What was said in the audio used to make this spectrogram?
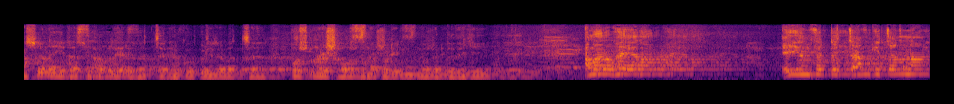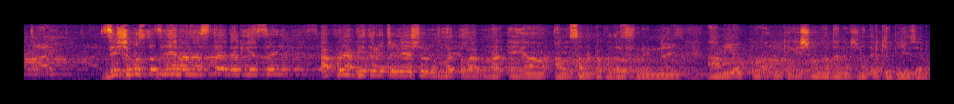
আসলে এটা ছাগলের বাচ্চা না, কুকুরের বাচ্চা। প্রশ্ন সহজ না করি বলেন তো দেখি। আমার ভাইয়েরা, এই অ্যান্সারটা চান কি চান না? যে সমস্ত মেয়েরা রাস্তায় দাঁড়িয়েছে, আপনার ভিতরে চলে আসুন, হয়তো আপনার এই আলোচনাটা কোথাও শুনেন নাই। আমিও কোরআন থেকে সমাধান আপনাদেরকে দিয়ে যাব।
